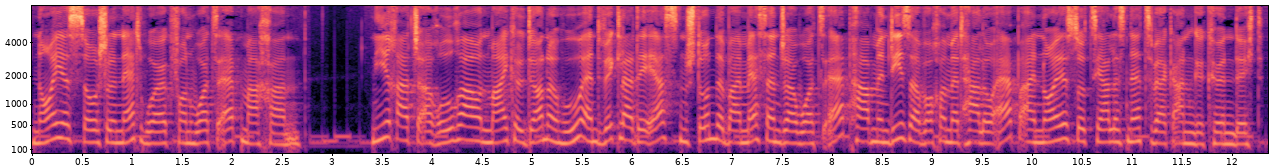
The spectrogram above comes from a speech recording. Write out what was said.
Neues Social Network von WhatsApp-Machern. Niraj Arora und Michael Donahue, Entwickler der ersten Stunde bei Messenger WhatsApp, haben in dieser Woche mit Hallo App ein neues soziales Netzwerk angekündigt.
